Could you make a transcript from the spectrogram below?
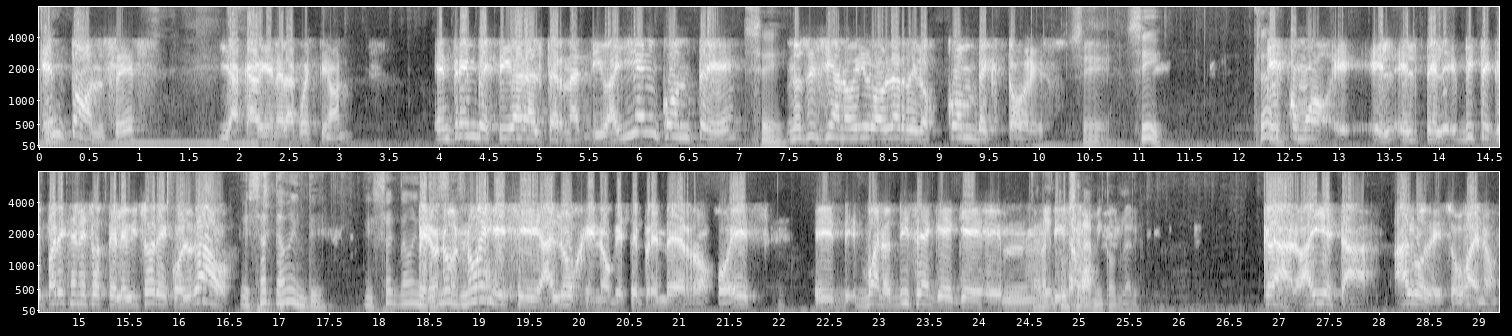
Entonces, y acá viene la cuestión, entré a investigar alternativa y encontré, Sí. no sé si han oído hablar de los convectores. Sí. Sí. que Claro. es como eh, el, el tele- viste que parecen esos televisores colgados, Exactamente. Exactamente. pero no no es ese halógeno que se prende de rojo, es eh, bueno, dicen que, que mm, digamos, cerámico, claro. claro, ahí está, algo de eso. Bueno,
